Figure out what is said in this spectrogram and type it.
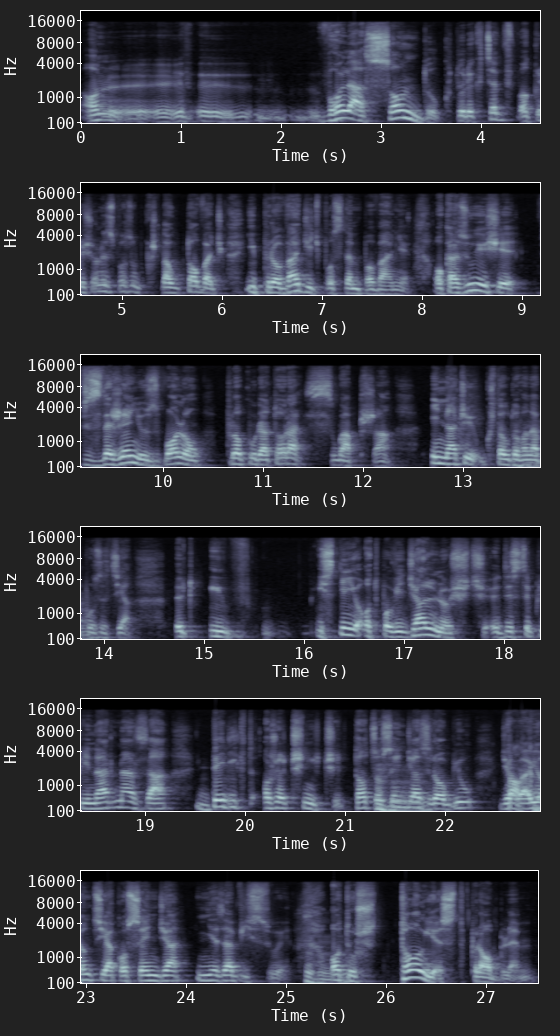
on, y, y, wola sądu, który chce w określony sposób kształtować i prowadzić postępowanie, okazuje się w zderzeniu z wolą prokuratora słabsza, inaczej ukształtowana Mhm. pozycja. I w, istnieje odpowiedzialność dyscyplinarna za delikt orzeczniczy. To, co sędzia zrobił, działając jako sędzia niezawisły. Otóż to jest problem.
